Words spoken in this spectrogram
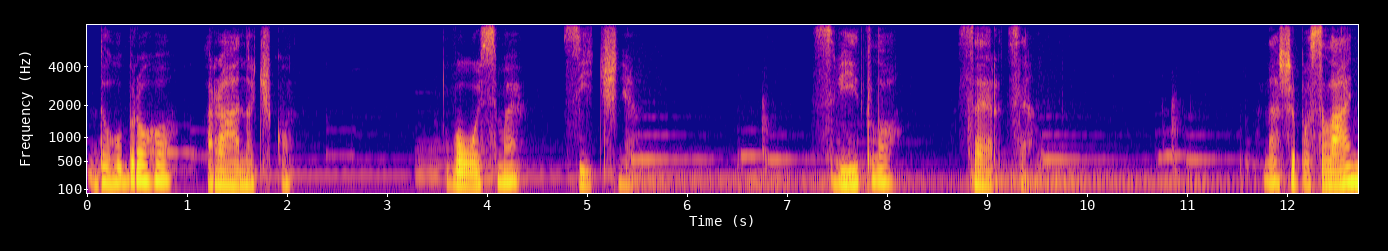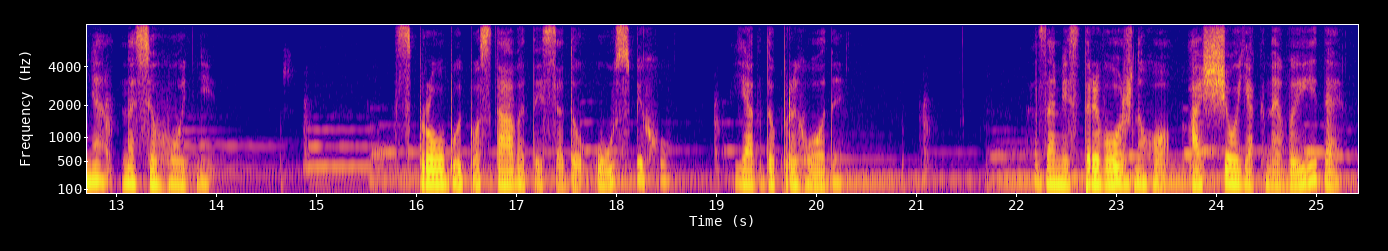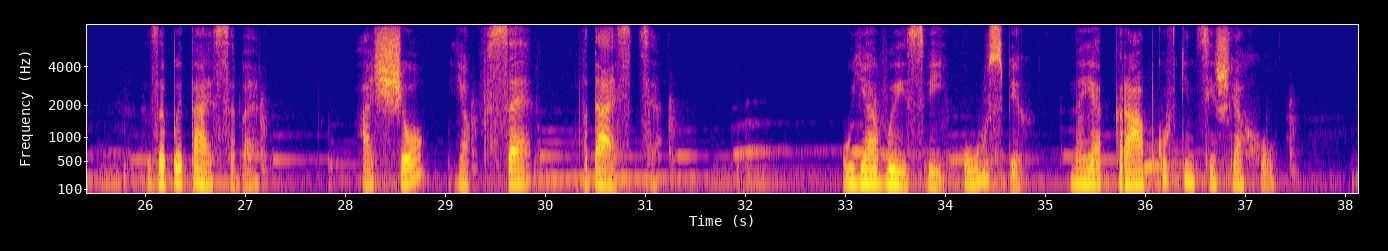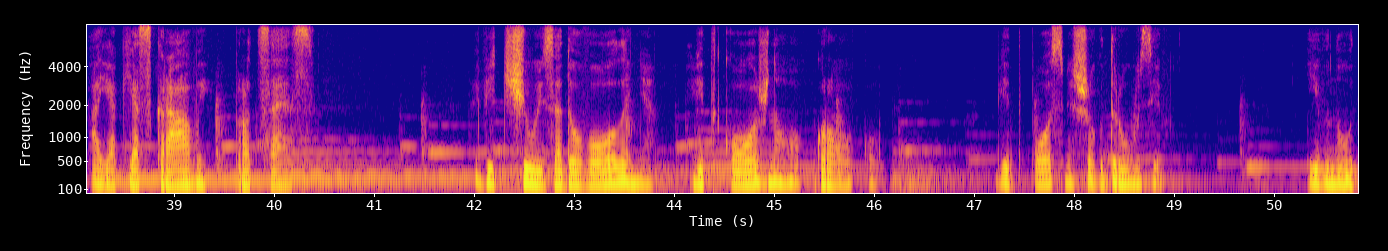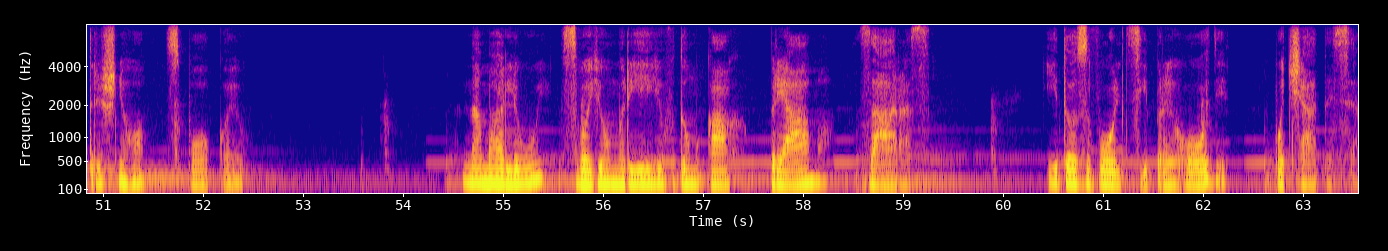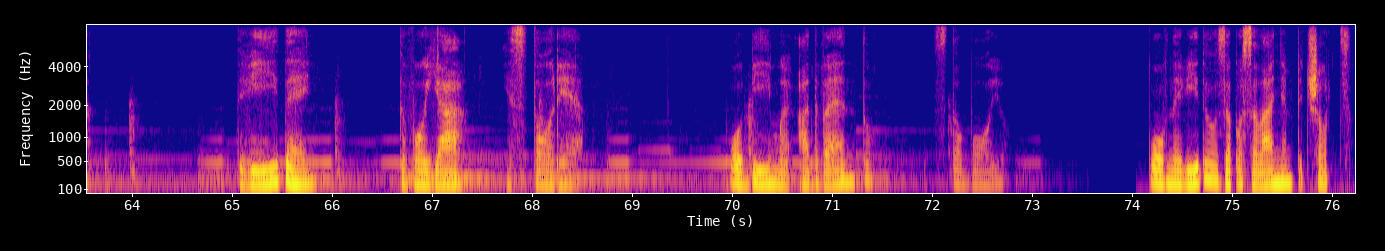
Доброго раночку. 8 січня. Світло серця. Наше послання на сьогодні. Спробуй поставитися до успіху як до пригоди. Замість тривожного А що як не вийде, запитай себе, а що як все вдасться? Уяви свій успіх не як крапку в кінці шляху, а як яскравий процес. Відчуй задоволення від кожного кроку, від посмішок друзів і внутрішнього спокою. Намалюй свою мрію в думках прямо зараз і дозволь цій пригоді початися. Твій день, твоя історія. Обійми Адвенту з тобою. Повне відео за посиланням під шортс.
